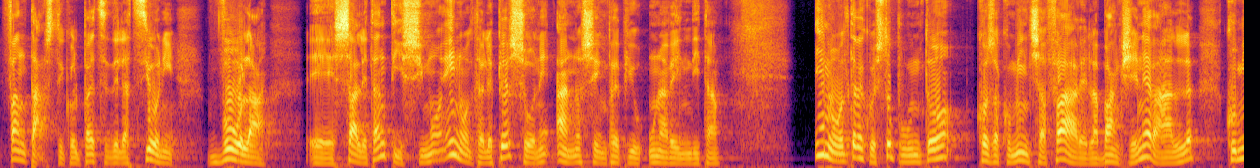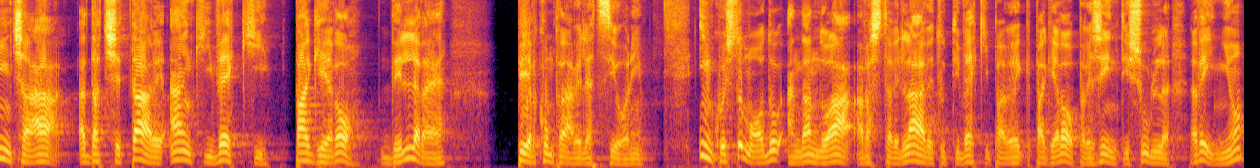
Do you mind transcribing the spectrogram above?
fantastico, il prezzo delle azioni vola e sale tantissimo e inoltre le persone hanno sempre più una vendita. Inoltre a questo punto cosa comincia a fare la Banque Generale? Comincia a, ad accettare anche i vecchi pagherò del re per comprare le azioni. In questo modo, andando a rastrellare tutti i vecchi pagherò presenti sul regno,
